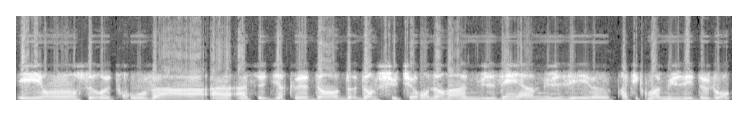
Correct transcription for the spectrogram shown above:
et on se retrouve à, à, à se dire que dans, dans, le futur, on aura un musée, un musée euh, pratiquement un musée de l'eau.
